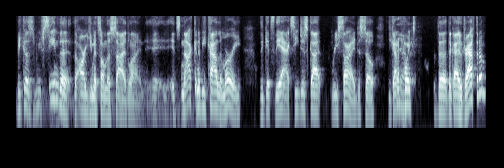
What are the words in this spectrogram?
Because we've seen the the arguments on the sideline. It's not going to be Kyler Murray that gets the axe. He just got re-signed. So you got to yeah. point the the guy who drafted him,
